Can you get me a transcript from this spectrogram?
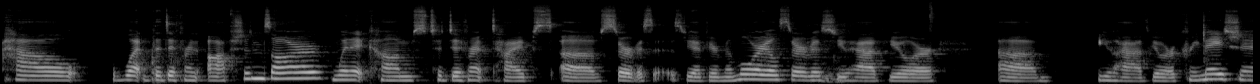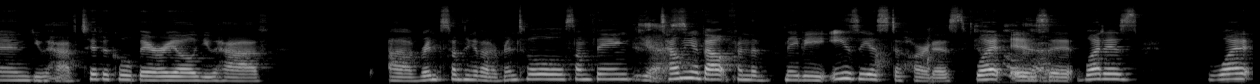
how what the different options are when it comes to different types of services. You have your memorial service, you have your um, you have your cremation, you have typical burial, you have uh, rent something about a rental something. Yes. Tell me about from the maybe easiest to hardest. What is Okay. it? What is what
